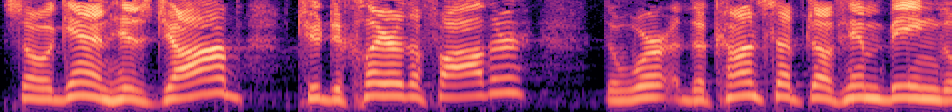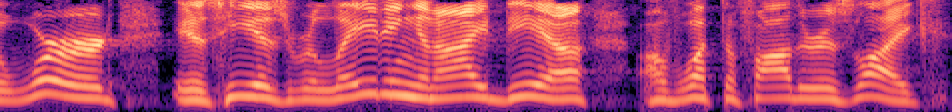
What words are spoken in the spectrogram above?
So again, his job to declare the Father, the word, the concept of him being the word is he is relating an idea of what the Father is like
